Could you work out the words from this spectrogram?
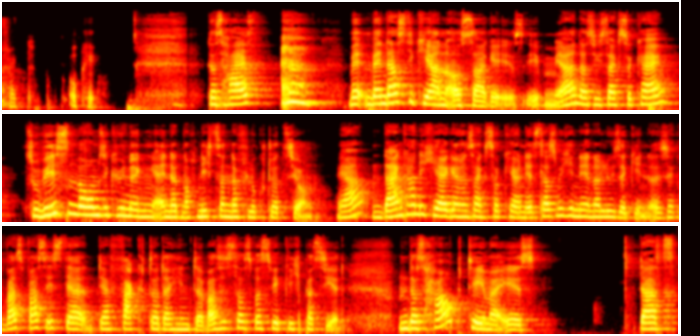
Perfekt. Okay. Das heißt, wenn, wenn das die Kernaussage ist eben, ja, dass ich sage, okay, zu wissen, warum sie kündigen, ändert noch nichts an der Fluktuation. Ja, und dann kann ich hergehen und sagen, okay, und jetzt lass mich in die Analyse gehen. Also ich sage, was, was ist der, der Faktor dahinter? Was ist das, was wirklich passiert? Und das Hauptthema ist, dass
